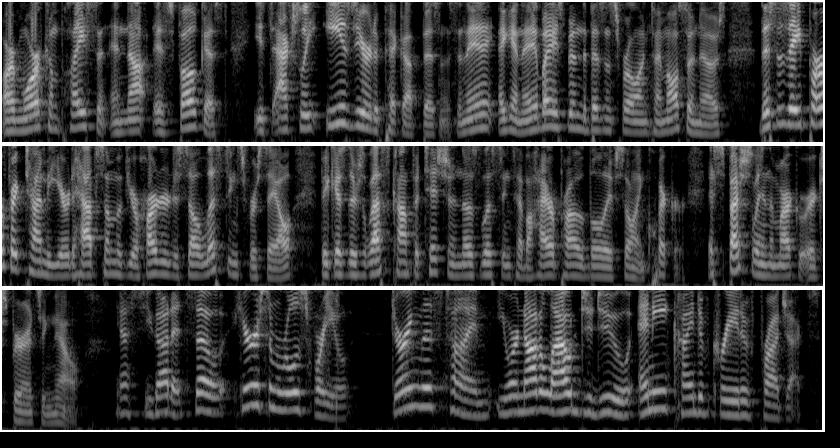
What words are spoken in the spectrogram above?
are more complacent and not as focused it's actually easier to pick up business and again anybody who's been in the business for a long time also knows this is a perfect time of year to have some of your harder to sell listings for sale because there's less competition competition and those listings have a higher probability of selling quicker, especially in the market we're experiencing now. Yes, you got it. So here are some rules for you. During this time, you are not allowed to do any kind of creative projects.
